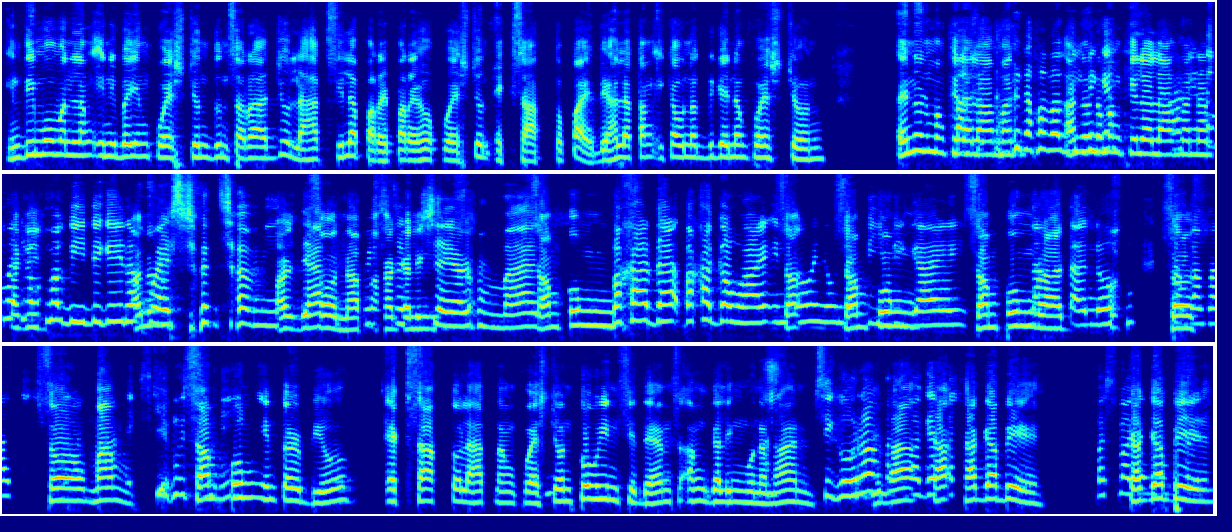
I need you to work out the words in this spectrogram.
hindi mo man lang iniba yung question dun sa radyo. Lahat sila pare-pareho question. Eksakto pa eh. Di halatang ikaw nagbigay ng question. Ano namang kilalaman? Bakit ako ano namang kilalaman bakit ng Tagig? ako magbibigay ng Ano- question sa Ay, media? so, Mr. napakagaling. Chairman. Sampung, Baka, da, baka gawain Sa- mo yung sampung- nagbibigay sampung ng radyo. tanong So, sa mga... so ma'am, Excuse me. sampung interview, eksakto lahat ng question. Coincidence, ang galing mo naman. Siguro, Diba? Ka- kagabi, mas maganda kagabi,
